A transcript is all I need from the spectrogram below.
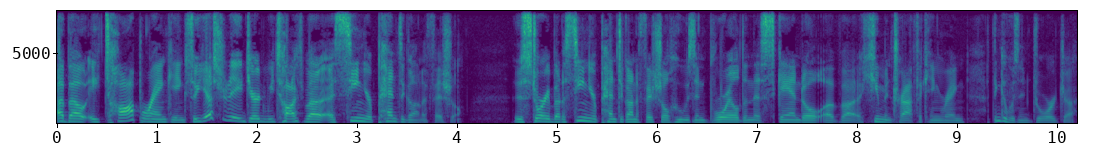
about a top ranking. So yesterday, Jared, we talked about a senior Pentagon official. There's a story about a senior Pentagon official who was embroiled in this scandal of a human trafficking ring. I think it was in Georgia.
